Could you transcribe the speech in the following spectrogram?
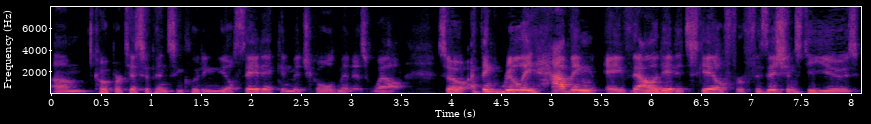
um, co-participants, including Neil Sadick and Mitch Goldman as well. So I think really having a validated scale for physicians to use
